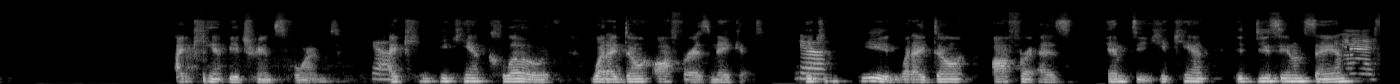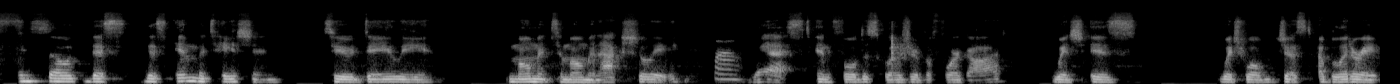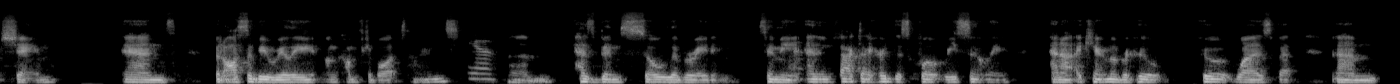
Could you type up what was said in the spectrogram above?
i can't be transformed Yeah. i can't he can't clothe what i don't offer as naked yeah. he can't feed what I don't offer as empty. He can't. Do you see what I'm saying? Yes. And so this this invitation to daily, moment to moment, actually Wow. rest in full disclosure before God, which is which will just obliterate shame, and but also be really uncomfortable at times Yeah. um, has been so liberating to me. Yeah. And in fact, I heard this quote recently, and I, I can't remember who who it was, but um,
